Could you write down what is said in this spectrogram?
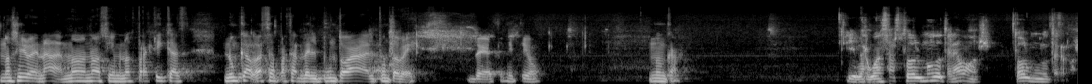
No sirve de nada. No, no, si no practicas, nunca vas a pasar del punto A al punto B. Definitivo. Nunca. Y vergüenzas todo el mundo tenemos. Todo el mundo tenemos.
